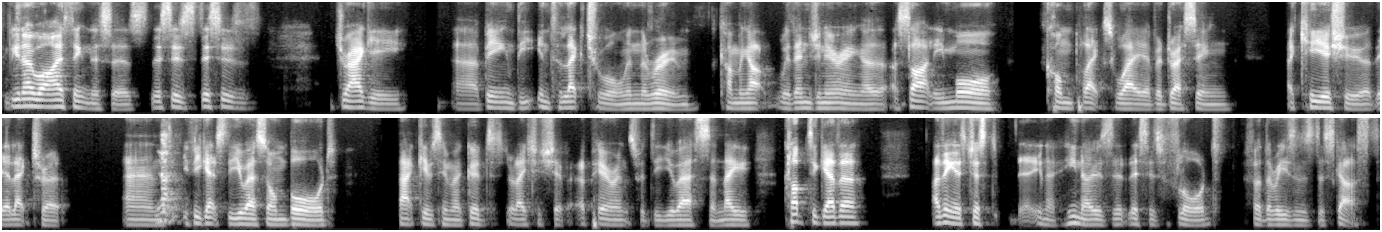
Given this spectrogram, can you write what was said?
Control. You know what I think this is? This is this is Draghi uh, being the intellectual in the room, coming up with engineering a, a slightly more complex way of addressing a key issue at the electorate. And yeah. if he gets the US on board, that gives him a good relationship appearance with the US and they club together. I think it's just, you know, he knows that this is flawed for the reasons discussed,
